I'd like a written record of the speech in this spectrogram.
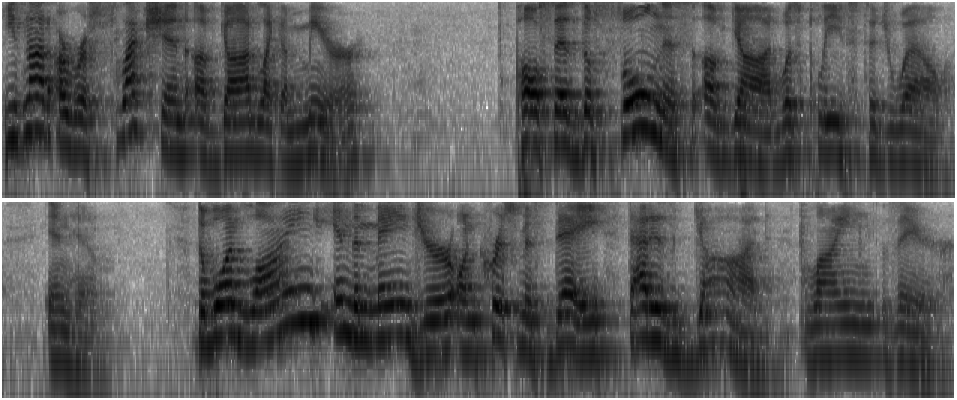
he's not a reflection of God like a mirror. Paul says the fullness of God was pleased to dwell in him. The one lying in the manger on Christmas Day, that is God lying there.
